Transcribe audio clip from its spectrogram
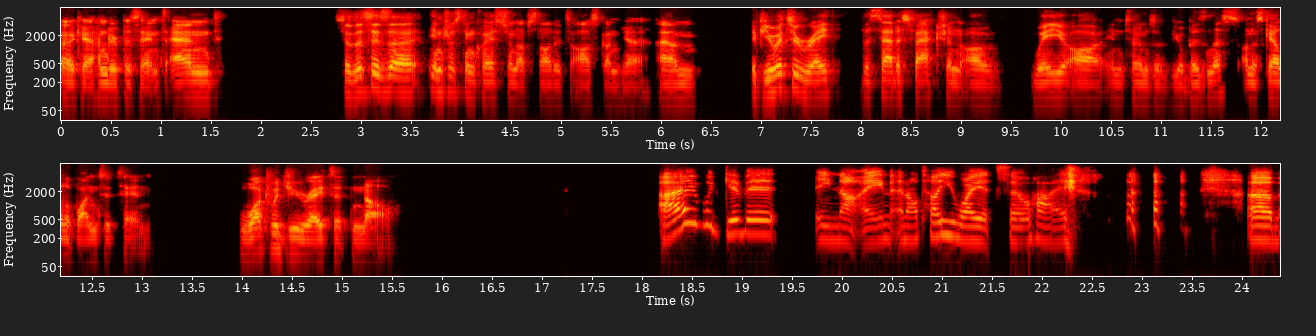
Okay, 100%. And so this is an interesting question I've started to ask on here. Um, if you were to rate the satisfaction of where you are in terms of your business on a scale of one to 10, what would you rate it now? I would give it a nine, and I'll tell you why it's so high. um,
